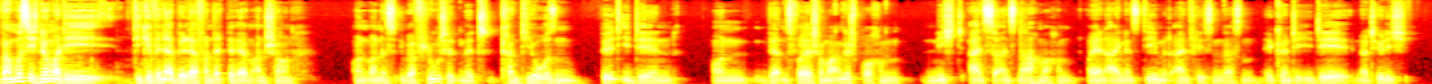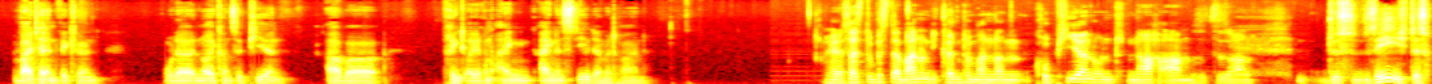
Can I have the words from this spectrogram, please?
man muss sich nur mal die, die Gewinnerbilder von Wettbewerben anschauen. Und man ist überflutet mit grandiosen Bildideen. Und wir hatten es vorher schon mal angesprochen, nicht eins zu eins nachmachen, euren eigenen Stil mit einfließen lassen. Ihr könnt die Idee natürlich weiterentwickeln oder neu konzipieren, aber bringt euren eigen, eigenen Stil damit rein. Ja, das heißt, du bist der Meinung, die könnte man dann kopieren und nachahmen sozusagen. das sehe ich des,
